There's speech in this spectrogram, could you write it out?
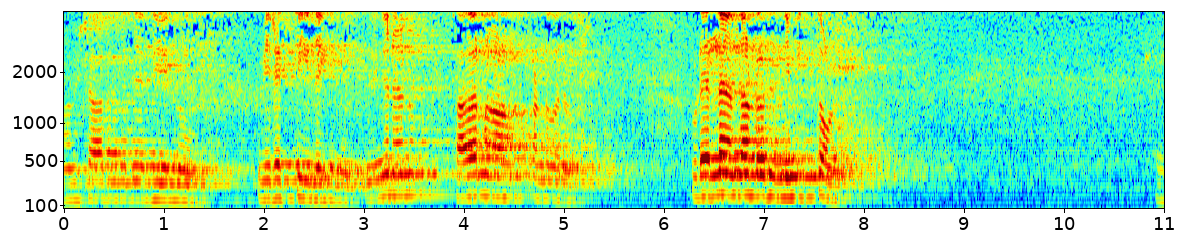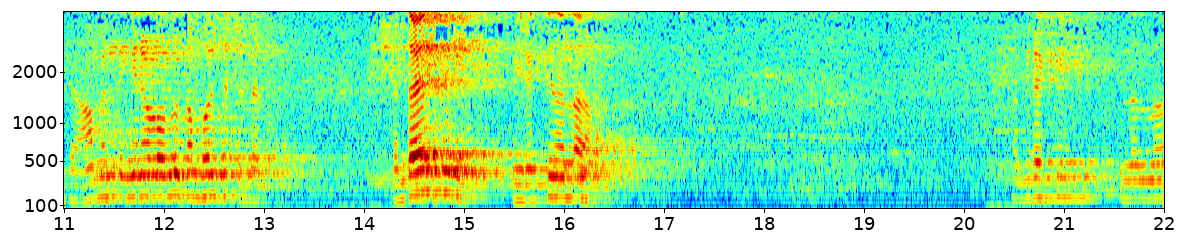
ആ വിഷാദം പിന്നെ എന്ത് ചെയ്യുന്നു? വിരക്തിയിലേക്ക് നീക്കും ഇങ്ങനെയാണ് സാധാരണ കണ്ടുവരുന്നത് ഇവിടെ എല്ലാം എന്താണ് ഒരു നിമിത്തമുണ്ട് രാമനിൽ ഇങ്ങനെയുള്ള ഒന്നും സംഭവിച്ചിട്ടില്ലല്ലോ. എന്തായാലും ശരി വിരക്തി നല്ലതാണ്. വിരക്തി നിന്ന്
